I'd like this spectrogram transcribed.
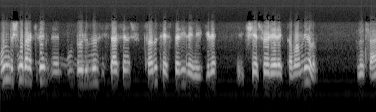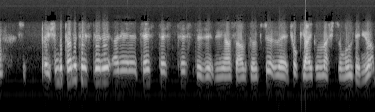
bunun dışında belki de e, bu bölümü isterseniz tanı testleriyle ilgili bir şey söyleyerek tamamlayalım. Lütfen. E, şimdi bu tanı testleri hani test test test dedi Dünya Sağlık Örgütü ve çok yaygınlaştırılmalı deniyor.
